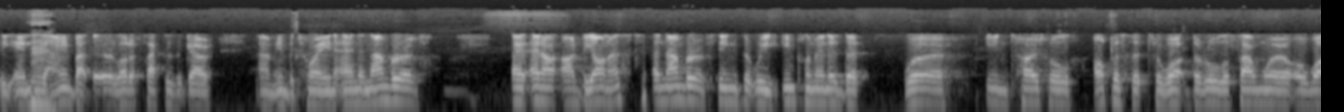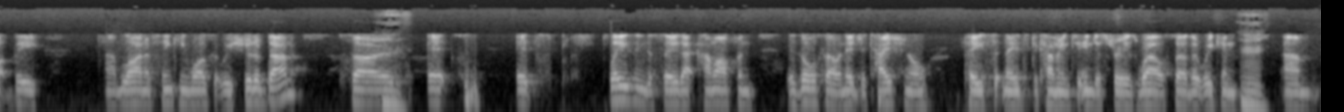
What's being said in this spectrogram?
the end mm. game, but there are a lot of factors that go um, in between, and a number of and, and I, would be honest, a number of things that we implemented that were in total opposite to what the rule of thumb were or what the um, line of thinking was that we should have done. So mm. it's it's pleasing to see that come off, and there's also an educational piece that needs to come into industry as well, so that we can, mm. um,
